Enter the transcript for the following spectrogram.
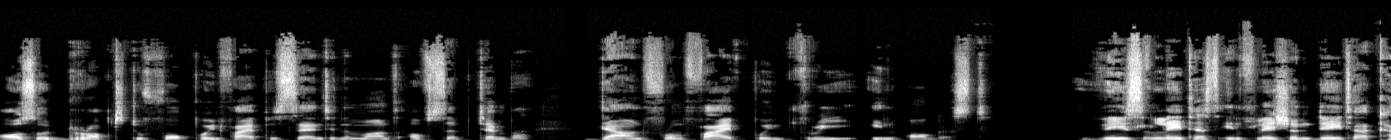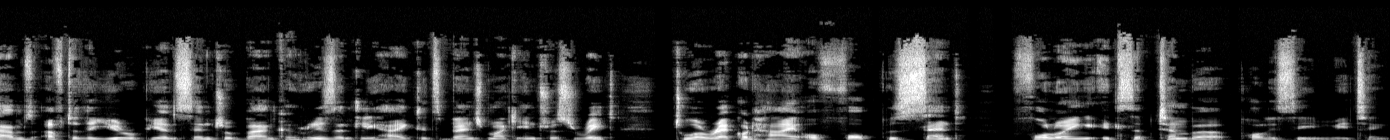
also dropped to 4.5% in the month of September, down from 5.3 in August. This latest inflation data comes after the European Central Bank recently hiked its benchmark interest rate to a record high of 4% following its September policy meeting.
